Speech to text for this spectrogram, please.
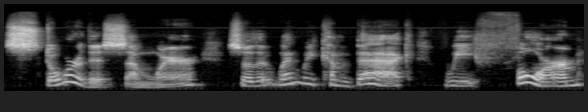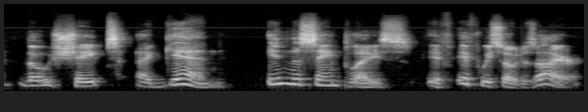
store this somewhere so that when we come back, we form those shapes again in the same place if, if we so desire.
